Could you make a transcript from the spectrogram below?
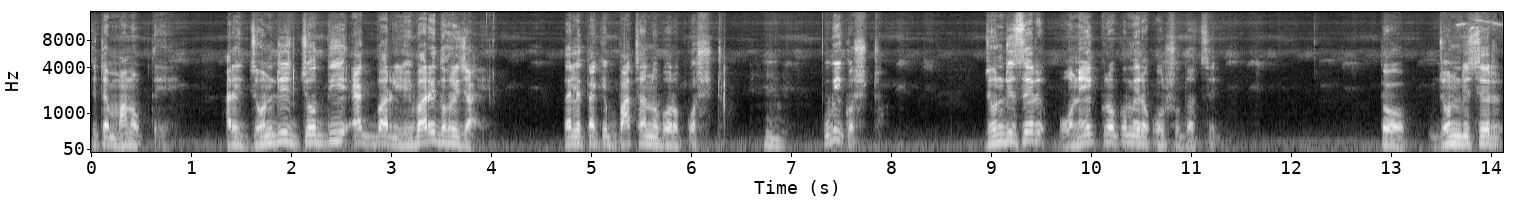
যেটা মানব দেহে আর এই জন্ডিস যদি একবার লিভারে ধরে যায় তাহলে তাকে বাঁচানো বড় কষ্ট। খুবই কষ্ট। জন্ডিসের অনেক রকমের ওষুধ আছে। তো জন্ডিসের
